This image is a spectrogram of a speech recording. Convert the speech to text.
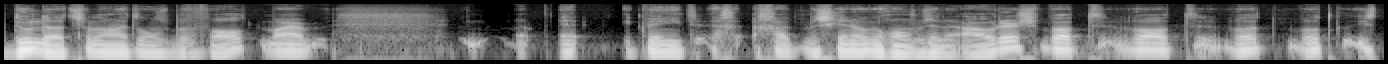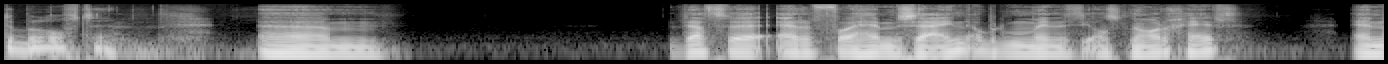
doen dat zolang het ons bevalt. Maar ik weet niet, gaat het misschien ook nog om zijn ouders? Wat, wat, wat, wat is de belofte? Ehm, dat we er voor hem zijn op het moment dat hij ons nodig heeft. En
